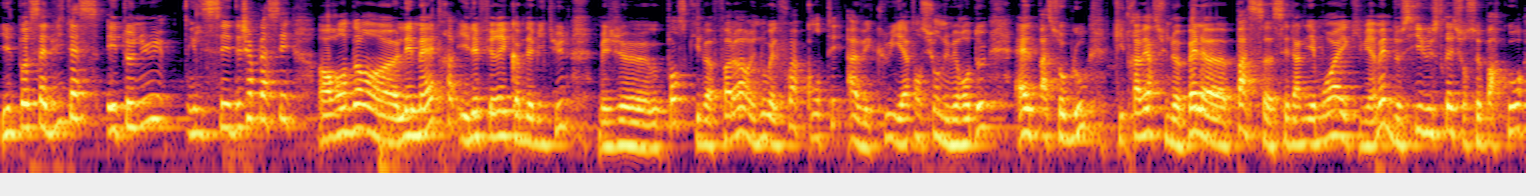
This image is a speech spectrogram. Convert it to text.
Il possède vitesse et tenue. Il s'est déjà placé en rendant les mètres. Il est ferré comme d'habitude, mais je pense qu'il va falloir une nouvelle fois compter avec lui. attention, numéro 2, elle passe au Blue, qui traverse une belle euh, passe ces derniers mois et qui vient même de s'illustrer sur ce parcours,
